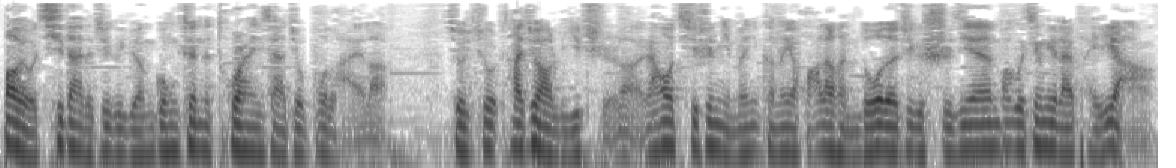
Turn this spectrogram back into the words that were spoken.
抱有期期待的这个员工，真的突然一下就不来了，就就他就要离职了。然后其实你们可能也花了很多的这个时间，包括精力来培养，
